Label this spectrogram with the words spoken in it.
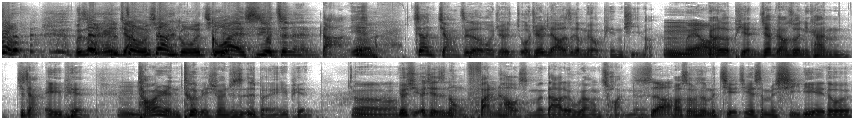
不是我跟你讲，走向国际，国外的世界真的很大，因为。这样讲这个，我觉得我觉得聊这个没有偏题吧？嗯，没有。然后这个偏，像比方说，你看，就讲 A 片，嗯，台湾人特别喜欢就是日本 A 片，嗯，尤其而且是那种番号什么，大家都互相传的，是啊。然后什么什么姐姐什么系列都，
